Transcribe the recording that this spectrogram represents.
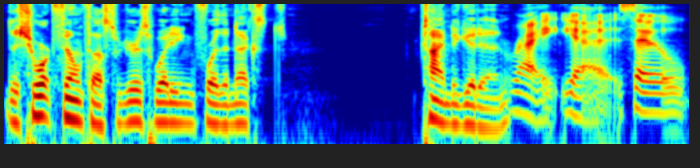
the short film festival. You're just waiting for the next time to get in. Right. Yeah. So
